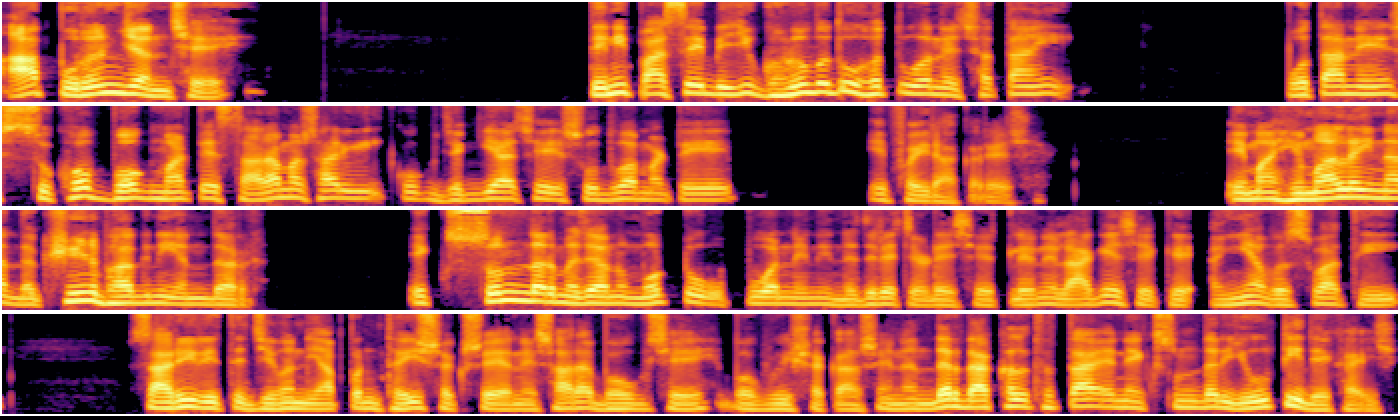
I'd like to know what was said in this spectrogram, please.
આ પુરંજન છે તેની પાસે બીજું ઘણું બધું હતું અને છતાંય પોતાને સુખોભોગ માટે સારામાં સારી કોઈક જગ્યા છે એ શોધવા માટે એ ફૈરા કરે છે. એમાં હિમાલયના દક્ષિણ ભાગની અંદર એક સુંદર મજાનું મોટું ઉપવન એની નજરે ચડે છે એટલે એને લાગે છે કે અહીંયા વસવાથી સારી રીતે જીવનયાપન થઈ શકશે અને સારા ભોગ છે ભોગવી શકાશે. અને અંદર દાખલ થતાં એને એક સુંદર યુવતી દેખાય છે.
